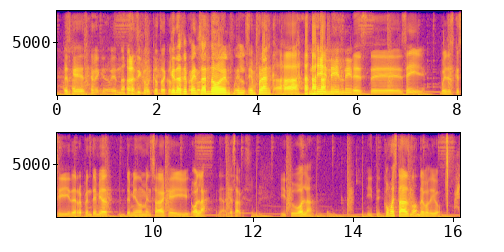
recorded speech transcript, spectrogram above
Es que se me quedó viendo así como que otra cosa. Quedaste pensando en, en, en Frank. Ajá. Nel, nel, nel. Este, sí. Pues es que si de repente envía, te envían un mensaje y hola, ya, ya sabes. Y tú, hola. Y te, ¿cómo estás, no? Luego le digo, "Ay,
